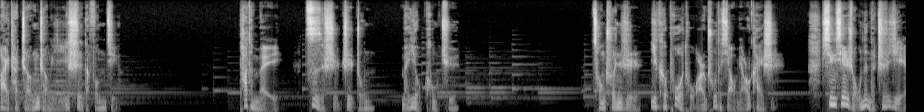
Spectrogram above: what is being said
爱它整整一世的风景。它的美，自始至终没有空缺。从春日一颗破土而出的小苗开始，新鲜柔嫩的枝叶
